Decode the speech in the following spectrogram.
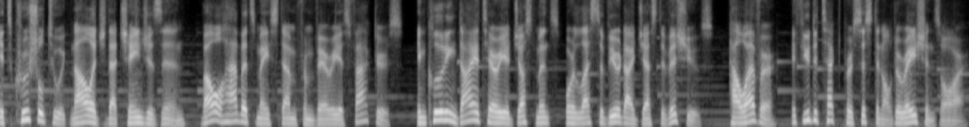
It's crucial to acknowledge that changes in bowel habits may stem from various factors, including dietary adjustments or less severe digestive issues. However, if you detect persistent alterations or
